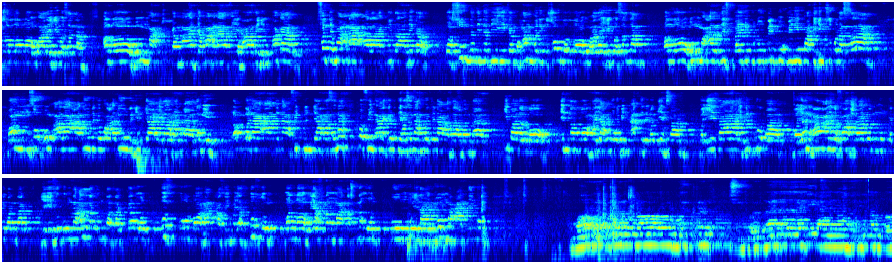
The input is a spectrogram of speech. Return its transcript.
alaihi wasallam. Allahumma kama jama'na fi hadhihi al-makan fajma'na وسنة نبيك محمد صلى الله عليه وسلم اللهم ألف بين قلوب المؤمنين واهدهم سبل السلام وانصرهم على عدوك وعدوهم يا إله العالمين ربنا آتنا في الدنيا حسنة وفي الآخرة حسنة وقنا عذاب النار عباد الله إن الله يأمر بالعدل والإحسان وإيتاء ذي القربى وينهى عن الفحشاء والمنكر والبغي يعظكم لعلكم تذكرون اذكروا الله العظيم يذكركم والله يعلم ما تصنعون قوموا إلى جمعتكم الله أكبر الله أكبر أشهد أن لا إله إلا الله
